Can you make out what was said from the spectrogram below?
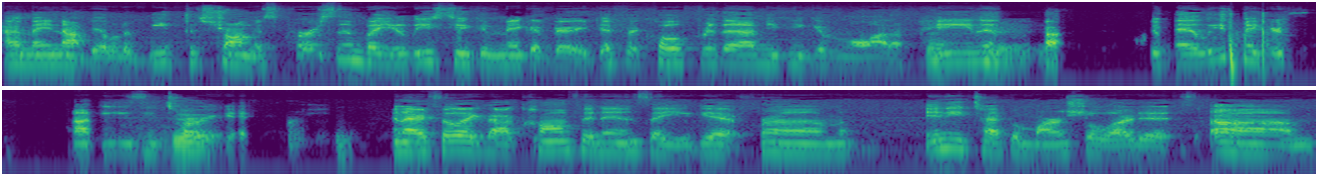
I may not be able to beat the strongest person, but at least you can make it very difficult for them. You can give them a lot of pain and at least make yourself not easy target. Yeah. And I feel like that confidence that you get from any type of martial artist, um,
